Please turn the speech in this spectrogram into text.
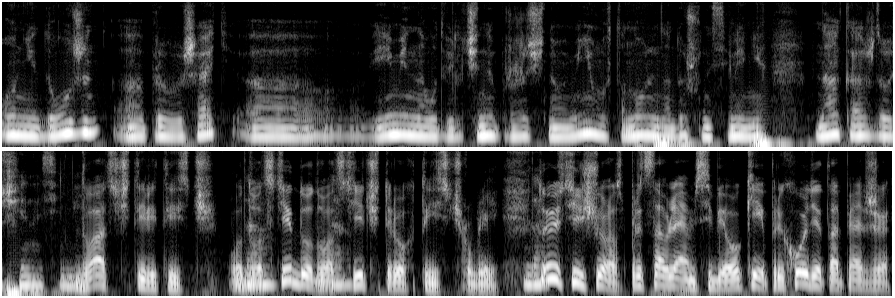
он не должен э, превышать э, именно вот величины прожиточного минимума, установленной на душу населения на каждого члена семьи. 24 тысячи. От да, 20 до 24 да. тысяч рублей. Да. То есть, еще раз, представляем себе, окей, приходит, опять же,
